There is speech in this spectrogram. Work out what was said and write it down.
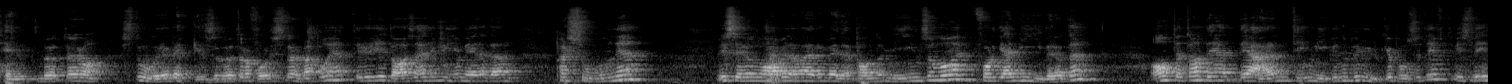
teltmøter og store vekkelsemøter og folk strømmer på. Jeg tror I dag så er det mye mer den personlige. Vi ser jo nå har vi den der pandemien som går. Folk er livredde. Alt dette det, det, er en ting vi kunne bruke positivt hvis vi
